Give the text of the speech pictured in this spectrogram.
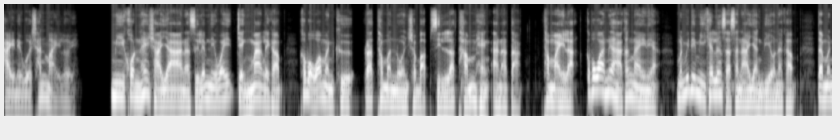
ทัยในเวอร์ชั่นใหม่เลย มีคนให้ฉายาหนังสือเล่มนี้ไว้เจ๋งมากเลยครับ เขาบอกว่ามันคือรัฐธรรมนูญฉบับศิลธรรมแห่งอาณาจักรทำไมล่ะ ก็เพราะว่าเนื้อหาข้างในเนี่ยมันไม่ได้มีแค่เรื่องศาสนาอย่างเดียวนะครับ แต่มัน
